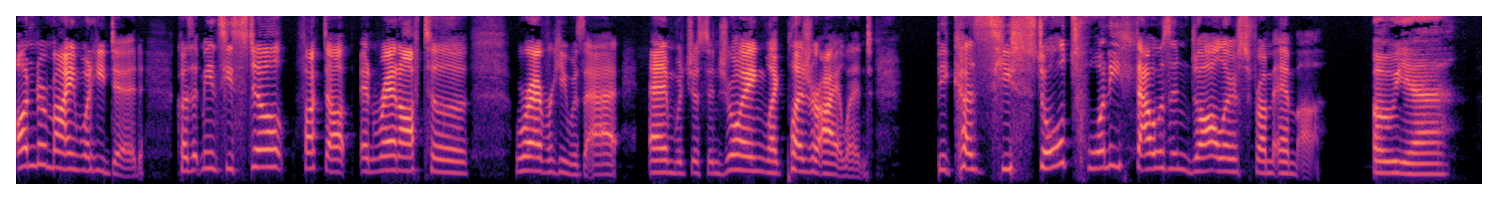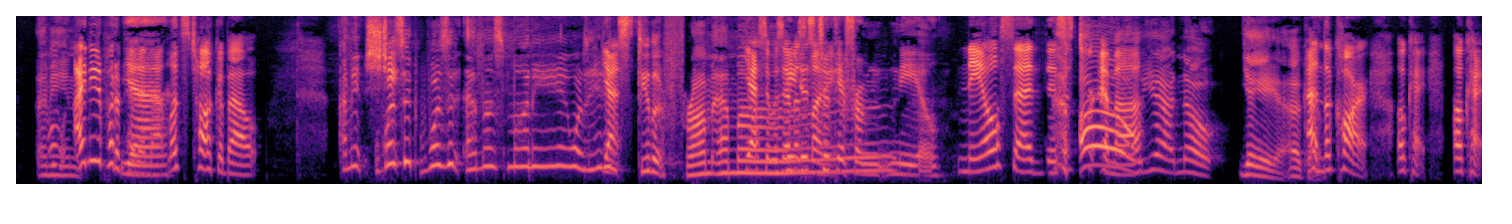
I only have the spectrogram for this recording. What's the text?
undermine what he did because it means he still fucked up and ran off to wherever he was at and was just enjoying like Pleasure Island because he stole twenty thousand dollars from Emma. oh yeah. I Oh, mean, I need to put a pin in that. Let's talk about. I mean, she- was it was it Emma's money? Was he didn't steal it from Emma? Yes, it was He Emma's just money. took it from Neil. Neil said this is for Oh, Emma yeah, no. Yeah, yeah, yeah. Okay. and the car. Okay, okay.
